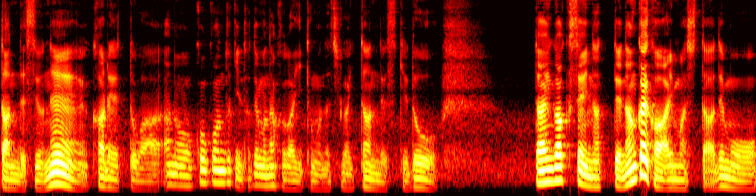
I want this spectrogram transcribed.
たんですよね彼とはあの高校の時にとても仲がいい友達がいたんですけど大学生になって何回か会いましたでも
